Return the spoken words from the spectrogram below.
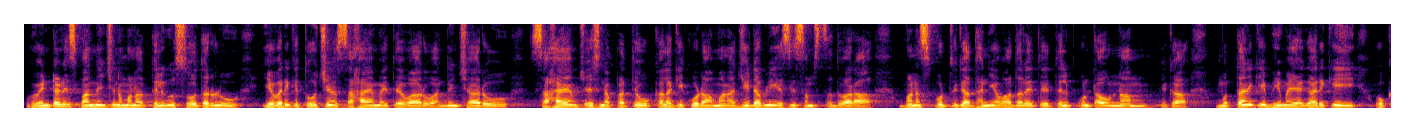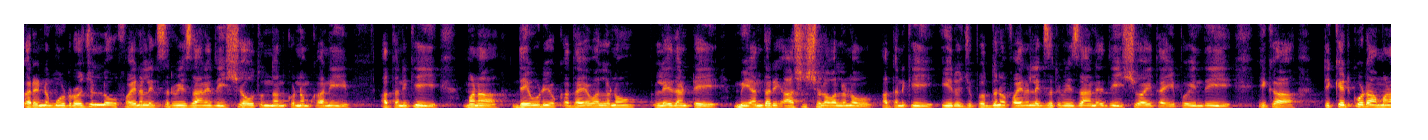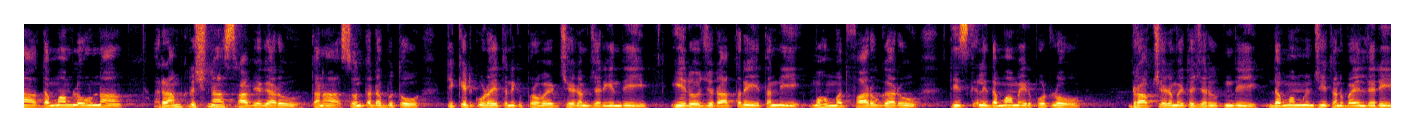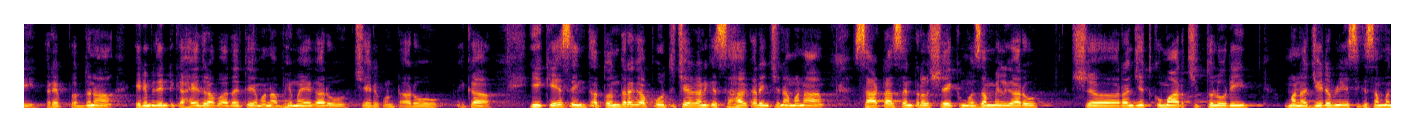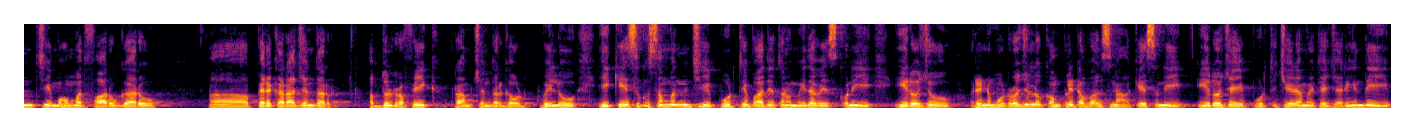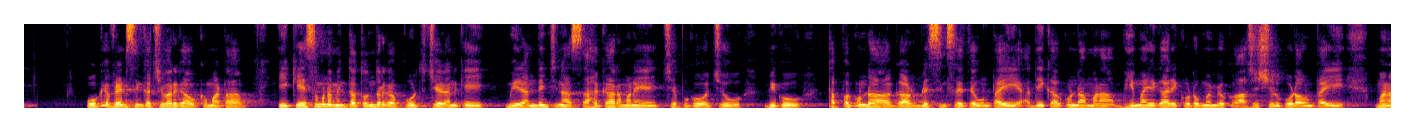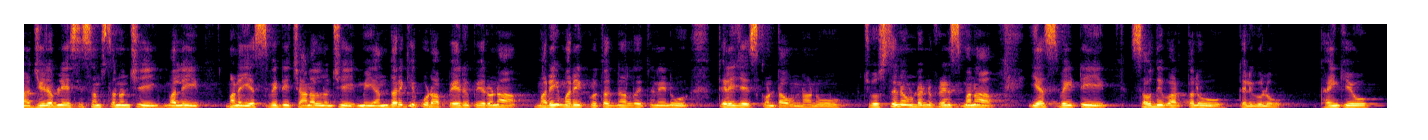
వెంటనే స్పందించిన మన తెలుగు సోదరులు ఎవరికి తోచిన సహాయం అయితే వారు అందించారు. సహాయం చేసిన ప్రతి ఒక్కరికి కూడా మన జీడబ్ల్యూఎస్సి సంస్థ ద్వారా మనస్ఫూర్తిగా ధన్యవాదాలు అయితే తెలుపుకుంటా ఉన్నాం. ఇక మొత్తానికి భీమయ్య గారికి ఒక రెండు మూడు రోజుల్లో ఫైనల్ ఎక్సర్ వీసా అనేది ఇష్యూ అవుతుంది అనుకున్నాం. కానీ అతనికి మన దేవుడి యొక్క దయ వల్లనో లేదంటే మీ అందరి ఆశీస్సుల వల్లనో అతనికి ఈరోజు పొద్దున ఫైనల్ ఎగ్జిట్ వీసా అనేది ఇష్యూ అయితే అయిపోయింది. ఇక టికెట్ కూడా మన దమ్మంలో ఉన్న రామకృష్ణ శ్రావ్య గారు తన సొంత డబ్బుతో టికెట్ కూడా ఇతనికి ప్రొవైడ్ చేయడం జరిగింది. ఈరోజు రాత్రి ఇతన్ని మొహమ్మద్ ఫారూక్ గారు తీసుకెళ్ళి దమ్మాం ఎయిర్పోర్ట్లో డ్రాప్ చేయడం అయితే జరుగుతుంది. దమ్మం నుంచి తను బయలుదేరి రేపు పొద్దున ఎనిమిదింటికి హైదరాబాద్ అయితే మన భీమయ్య గారు చేరుకుంటారు. ఇక ఈ కేసు ఇంత తొందరగా పూర్తి చేయడానికి సహకరించిన మన సాటా సెంట్రల్ షేక్ ముజమ్మిల్ గారు ష- రంజిత్ కుమార్ చిత్తులూరి మన జీడబ్ల్యూఎస్సికి సంబంధించి మొహమ్మద్ ఫారూక్ గారు పెరక రాజేందర్ అబ్దుల్ రఫీక్ రామచందర్ గౌడ్ వీళ్ళు ఈ కేసుకు సంబంధించి పూర్తి బాధ్యతను మీద వేసుకొని ఈరోజు రెండు మూడు రోజుల్లో కంప్లీట్ అవ్వాల్సిన కేసుని ఈరోజే పూర్తి చేయడం అయితే జరిగింది. ఓకే ఫ్రెండ్స్ ఇంకా చివరిగా ఒక మాట. ఈ కేసు మనం ఇంత తొందరగా పూర్తి చేయడానికి మీరు అందించిన సహకారం అనే చెప్పుకోవచ్చు. మీకు తప్పకుండా గాడ్ బ్లెస్సింగ్స్ అయితే ఉంటాయి. అది కాకుండా మన భీమయ్య గారి కుటుంబం యొక్క ఆశీస్సులు కూడా ఉంటాయి. మన జీడబ్ల్యూఎస్సీ సంస్థ నుంచి మళ్ళీ మన ఎస్విటి ఛానల్ నుంచి మీ అందరికీ కూడా పేరు పేరున మరీ మరీ కృతజ్ఞతలు అయితే నేను తెలియజేసుకుంటా ఉన్నాను. చూస్తూనే ఉండండి ఫ్రెండ్స్ మన ఎస్విటి సౌదీ వార్తలు తెలుగులో. Thank you.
